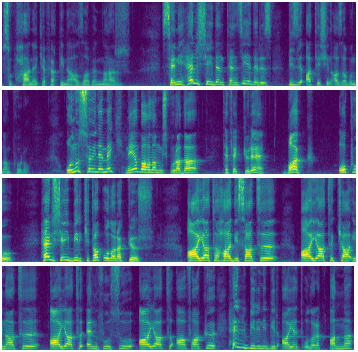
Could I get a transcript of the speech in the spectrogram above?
Subhaneke fekina azaben nar. Seni her şeyden tenzih ederiz bizi ateşin azabından koru. Onu söylemek neye bağlanmış burada? Tefekküre bak oku her şey bir kitap olarak gör. Ayatı hadisatı ayatı kainatı ayatı enfusu ayatı afakı her birini bir ayet olarak anla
